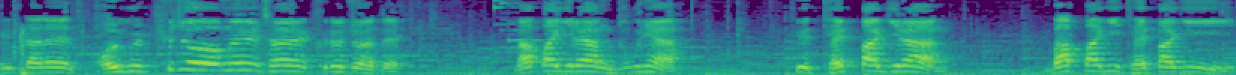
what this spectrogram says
일단은 얼굴 표정을 잘 그려줘야 돼. 맞박이랑 누구냐? 그 대박이랑 맞박이 대박이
